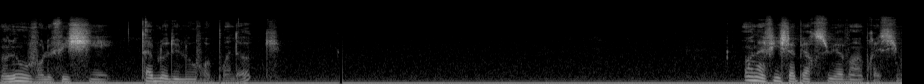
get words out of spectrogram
On ouvre le fichier tableau du Louvre.doc. On affiche l'aperçu avant impression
